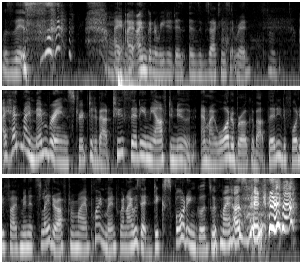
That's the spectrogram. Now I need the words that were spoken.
was this. I, I, I'm going to read it as, as exactly as it read. I had my membrane stripped at about 2:30 in the afternoon, and my water broke about 30 to 45 minutes later after my appointment when I was at Dick's Sporting Goods with my husband.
